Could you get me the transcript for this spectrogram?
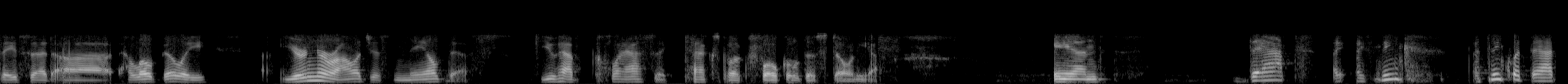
they said, uh, "Hello, Billy, your neurologist nailed this. You have classic textbook focal dystonia." And that I, I think I think what that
